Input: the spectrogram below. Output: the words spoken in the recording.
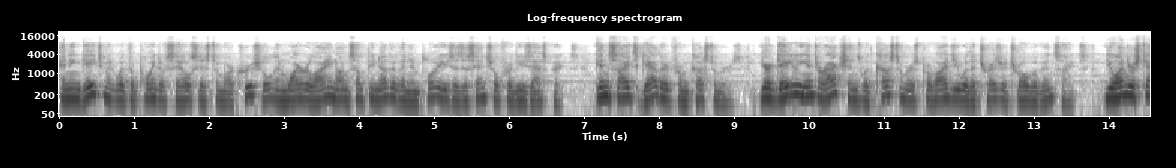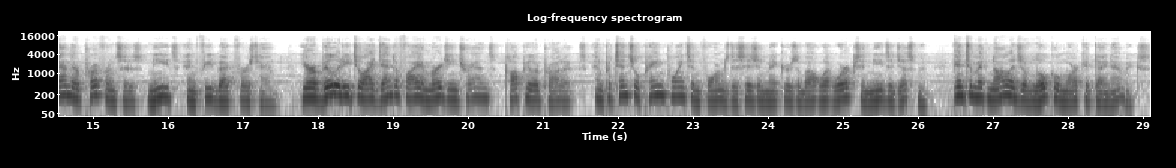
and engagement with the point of sale system are crucial and why relying on something other than employees is essential for these aspects. Insights gathered from customers. Your daily interactions with customers provide you with a treasure trove of insights. You understand their preferences, needs, and feedback firsthand. Your ability to identify emerging trends, popular products, and potential pain points informs decision makers about what works and needs adjustment. Intimate knowledge of local market dynamics.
